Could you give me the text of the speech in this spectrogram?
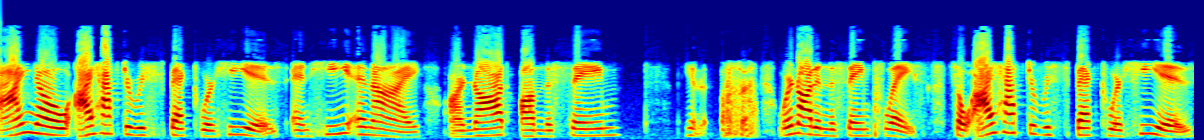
I know I have to respect where he is, and he and I are not on the same. You know, we're not in the same place. So I have to respect where he is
